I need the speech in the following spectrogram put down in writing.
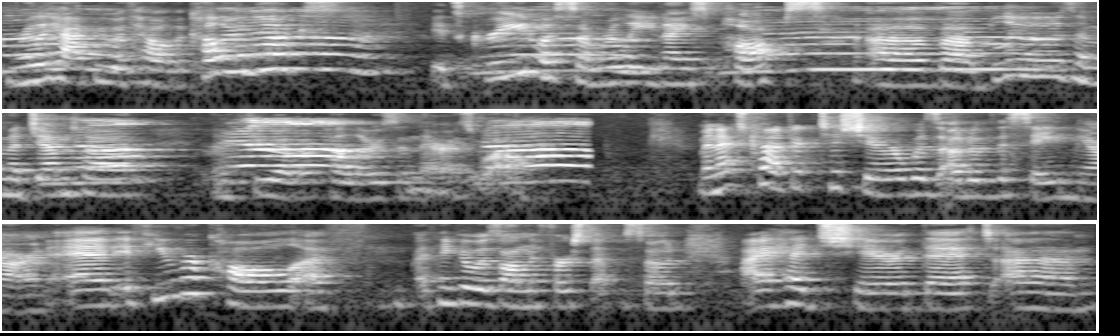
I'm really happy with how the color looks. It's green with some really nice pops of uh, blues and magenta and a few other colors in there as well. My next project to share was out of the same yarn and if you recall, I think it was on the first episode, I had shared that um,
